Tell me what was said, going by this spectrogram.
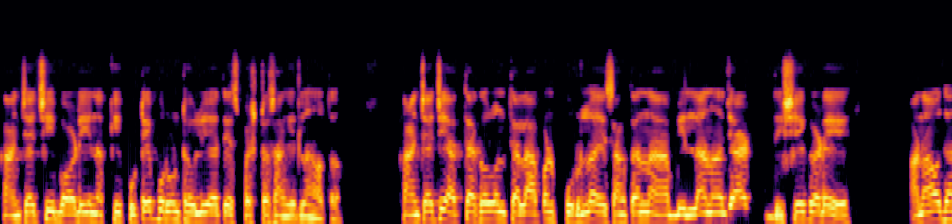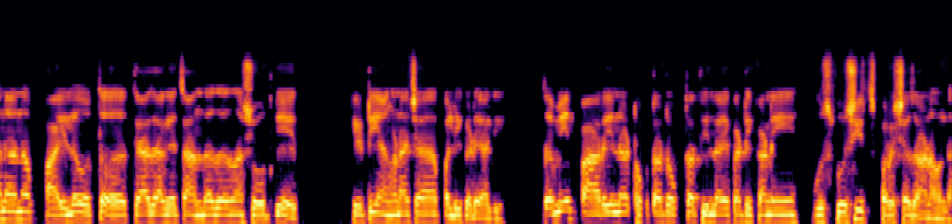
कांच्याची बॉडी नक्की कुठे पुरून ठेवली आहे ते स्पष्ट सांगितलं नव्हतं. कांच्याची हत्या करून त्याला आपण पुरलं हे सांगताना बिल्लानं ज्या दिशेकडे अनावधानानं पाहिलं होतं त्या जागेचा अंदाजानं शोध घेत केटी अंगणाच्या पलीकडे आली. जमीन पारीनं ठोकता ठोकता तिला एका ठिकाणी भुसभुशीत स्पर्श जाणवला.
